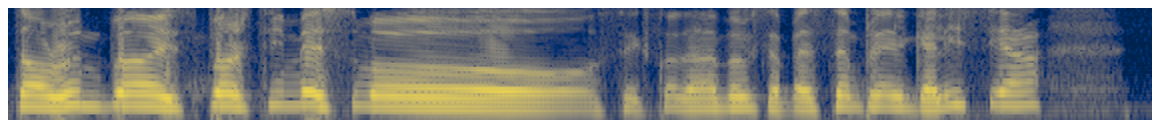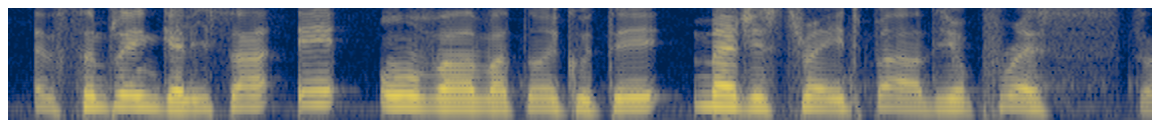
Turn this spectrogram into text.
L'instant, Rune Boy, Mesmo. C'est extrait d'un album qui s'appelle Sempre in Galicia. Sempre in Galicia. Et on va maintenant écouter Magistrate par The Oppressed.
